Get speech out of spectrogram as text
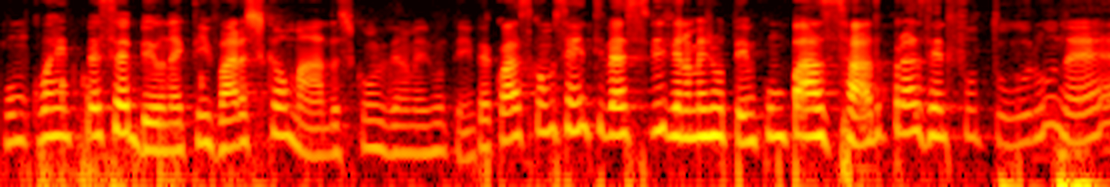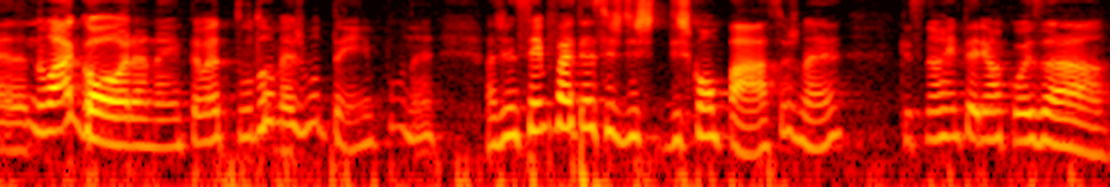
como, como a gente percebeu, né, que tem várias camadas convivendo ao mesmo tempo. É quase como se a gente estivesse vivendo ao mesmo tempo com passado, presente futuro, né, no agora, né? Então é tudo ao mesmo tempo, né? A gente sempre vai ter esses des descompassos, né? Porque senão a gente teria uma coisa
